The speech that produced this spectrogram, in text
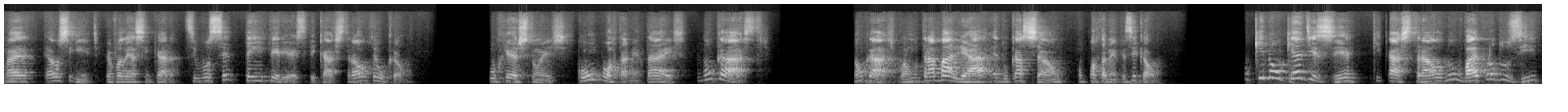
Mas é o seguinte, eu falei assim, cara, se você tem interesse de castrar o teu cão por questões comportamentais, não castre. Não castre. Vamos trabalhar educação, comportamento desse cão. O que não quer dizer que castrá-lo não vai produzir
